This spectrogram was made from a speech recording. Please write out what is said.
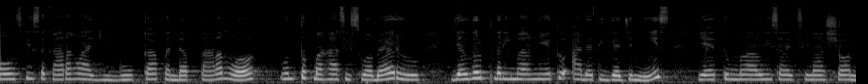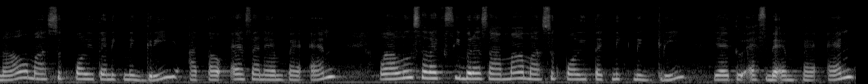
Polsri sekarang lagi buka pendaftaran loh untuk mahasiswa baru. Jalur penerimaannya itu ada tiga jenis, yaitu melalui seleksi nasional masuk Politeknik Negeri atau SNMPN, lalu seleksi bersama masuk Politeknik Negeri, yaitu SBMPN,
